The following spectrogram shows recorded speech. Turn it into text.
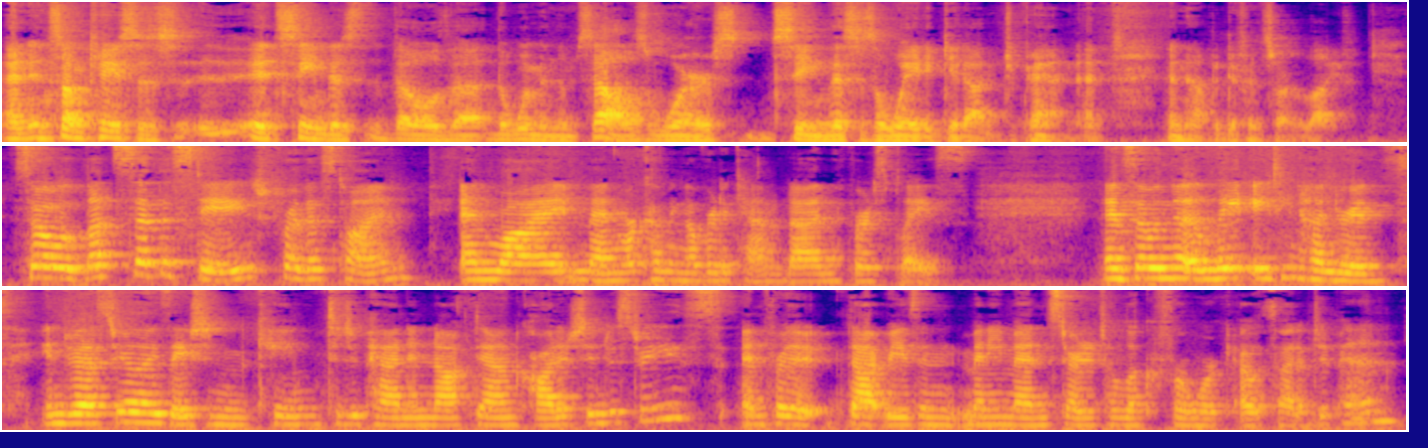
And in some cases, it seemed as though the, the women themselves were seeing this as a way to get out of Japan and, and have a different sort of life. So let's set the stage for this time and why men were coming over to Canada in the first place. And so in the late 1800s, industrialization came to Japan and knocked down cottage industries. And for that reason, many men started to look for work outside of Japan.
